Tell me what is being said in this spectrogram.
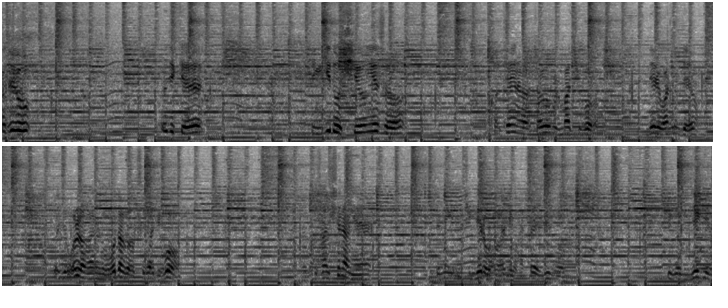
안녕하세요. 어저께 경기도 시흥에서 컨테이너 작업을 마치고 내려왔는데요. 어제 올라가는 오다가 없어가지고 부산 신항에 저녁 일찍 내려와가지고 한차 해주고 지금 여기는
